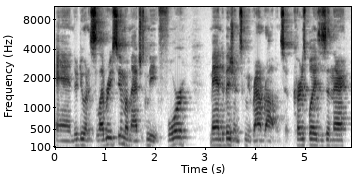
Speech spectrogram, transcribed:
And they're doing a celebrity sumo match. It's going to be four man division. It's going to be round robin. So Curtis Blaydes is in there.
